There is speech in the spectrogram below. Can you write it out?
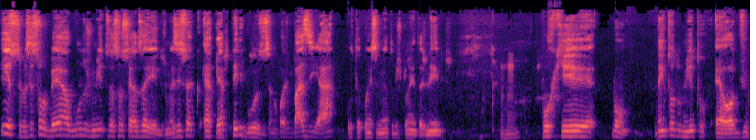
Isso, se você souber algum dos mitos associados a eles. Mas isso é, é até perigoso. Você não pode basear o teu conhecimento dos planetas neles. Uhum. Porque, bom, nem todo mito é óbvio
